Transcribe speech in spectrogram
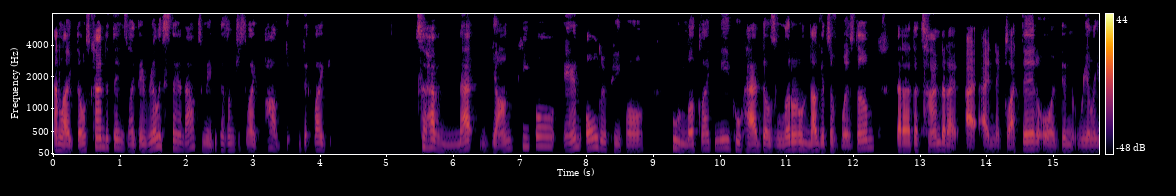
and like those kind of things like they really stand out to me because i'm just like wow like to have met young people and older people who look like me who had those little nuggets of wisdom that at the time that I, I, I, neglected or didn't really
